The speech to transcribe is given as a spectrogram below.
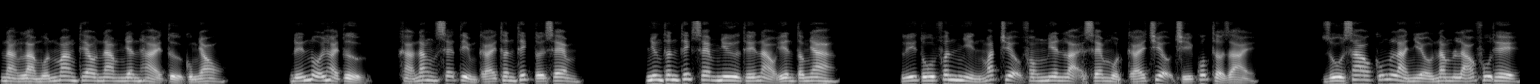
nàng là muốn mang theo nam nhân hải tử cùng nhau. Đến nỗi hải tử, khả năng sẽ tìm cái thân thích tới xem. Nhưng thân thích xem như thế nào yên tâm nha. Lý Tú Phân nhìn mắt triệu phong niên lại xem một cái triệu trí quốc thở dài. Dù sao cũng là nhiều năm láo phu thê,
